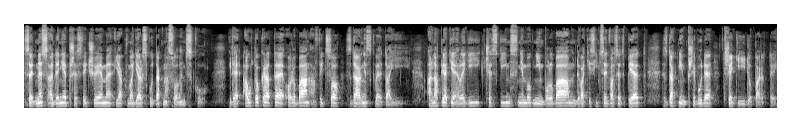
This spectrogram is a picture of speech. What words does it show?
se dnes a denně přesvědčujeme jak v Maďarsku, tak na Slovensku, kde autokraté Orbán a Fico zdárně skvétají a napjatě hledí k českým sněmovním volbám 2025, zda k ním přibude třetí do party.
